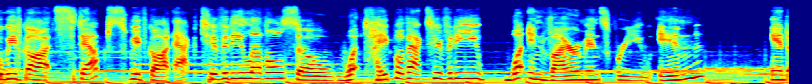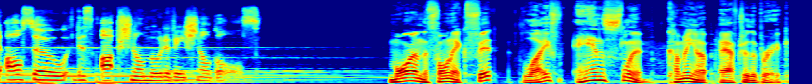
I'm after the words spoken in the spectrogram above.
We've got steps, we've got activity levels. So, what type of activity, what environments were you in, and also this optional motivational goals. More on the Phonak Fit, Life, and Slim coming up after the break.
